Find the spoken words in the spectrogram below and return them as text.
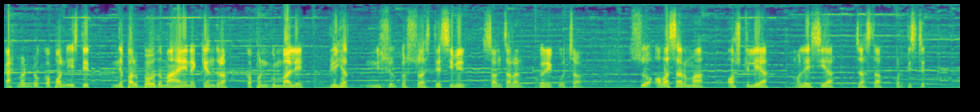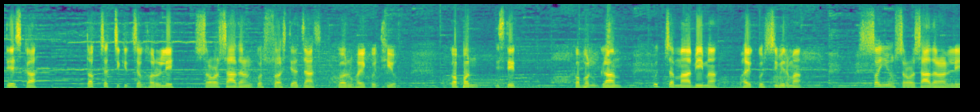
काठमाडौँ कपन स्थित नेपाल बौद्ध महायान केन्द्र कपन गुम्बाले वृहत निशुल्क स्वास्थ्य शिविर सञ्चालन गरेको छ सो अवसरमा अस्ट्रेलिया मलेसिया जस्ता प्रतिष्ठित देशका दक्ष चिकित्सकहरूले सर्वसाधारणको स्वास्थ्य जाँच गर्नुभएको थियो कपन स्थित कपन ग्राम उच्च माविमा भएको शिविरमा सयौँ सर्वसाधारणले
